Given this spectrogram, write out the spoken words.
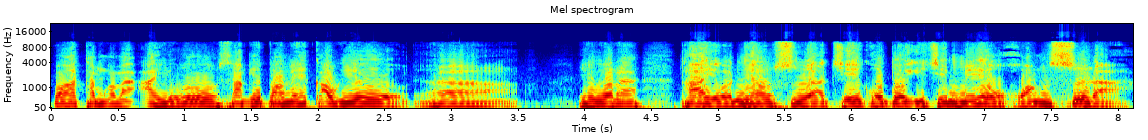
我他们干嘛，哎哟，三更半夜搞药啊！结果呢，他有尿事啊，结果都已经没有黄氏了。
